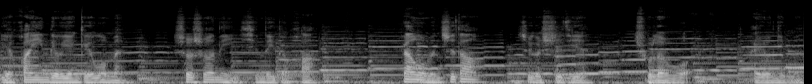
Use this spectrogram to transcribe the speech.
也欢迎留言给我们。说说你心里的话，让我们知道这个世界除了我，还有你们。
